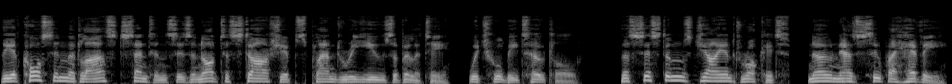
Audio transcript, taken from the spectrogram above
The of course in that last sentence is a nod to Starship's planned reusability, which will be total. The system's giant rocket, known as Super Heavy,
